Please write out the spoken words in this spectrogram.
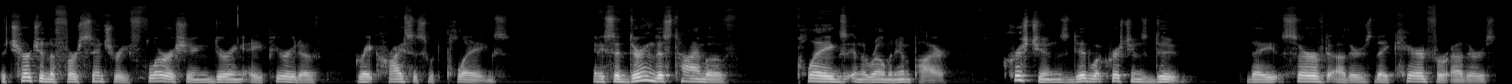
the church in the first century flourishing during a period of great crisis with plagues. And he said, during this time of plagues in the Roman Empire, Christians did what Christians do. They served others, they cared for others,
